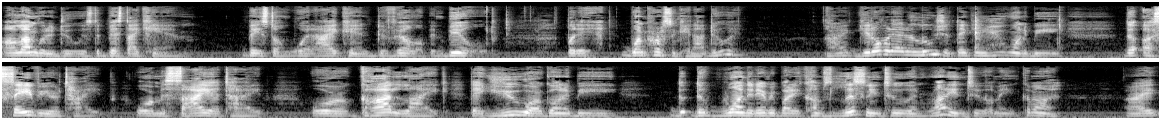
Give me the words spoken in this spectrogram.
All I'm going to do is the best I can based on what I can develop and build. But it, one person cannot do it. All right, get over that illusion thinking you want to be the a savior type or messiah type or godlike that you are going to be the, the one that everybody comes listening to and running to. I mean, come on. All right,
